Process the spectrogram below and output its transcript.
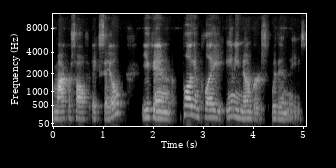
Microsoft Excel. You can plug and play any numbers within these.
